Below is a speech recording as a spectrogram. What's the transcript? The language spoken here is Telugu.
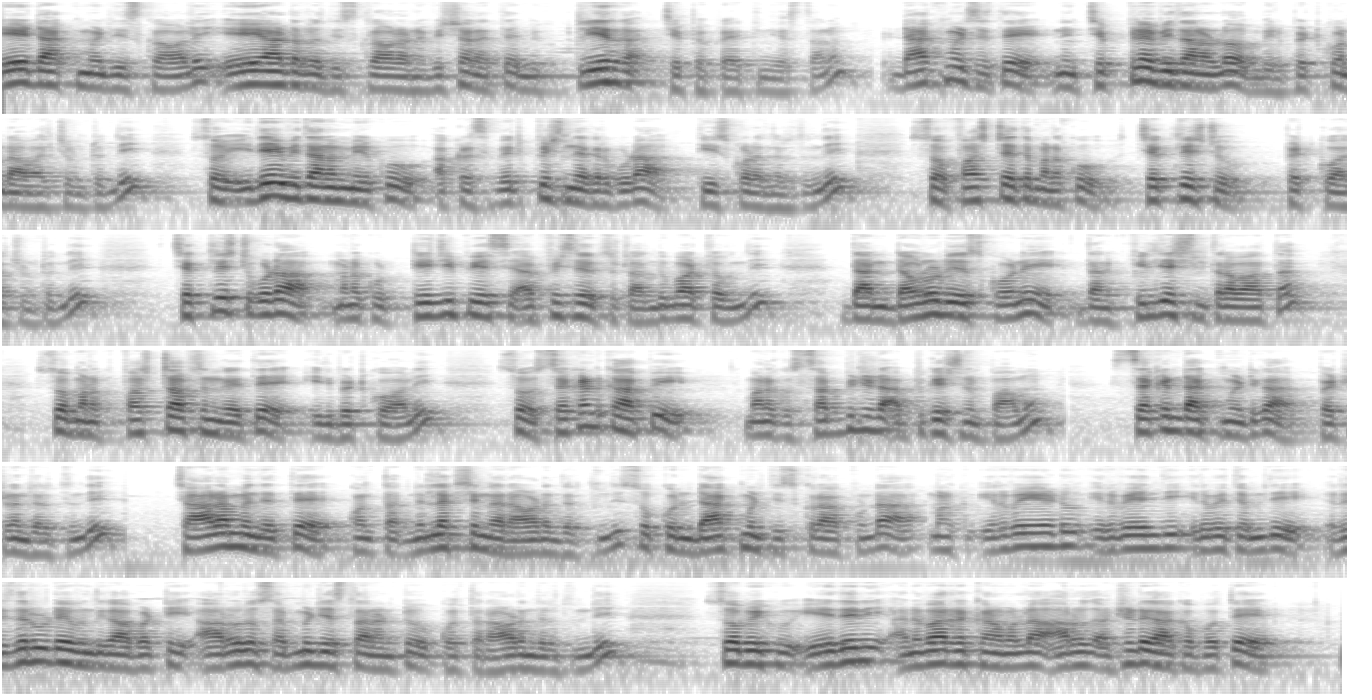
ఏ డాక్యుమెంట్ తీసుకోవాలి ఏ ఆర్డర్లో తీసుకురావాలనే విషయాన్ని అయితే మీకు క్లియర్గా చెప్పే ప్రయత్నం చేస్తాను. డాక్యుమెంట్స్ అయితే నేను చెప్పిన విధానంలో మీరు పెట్టుకొని రావాల్సి ఉంటుంది. సో ఇదే విధానం మీకు అక్కడ వెరిఫికేషన్ దగ్గర కూడా తీసుకోవడం జరుగుతుంది. సో ఫస్ట్ అయితే మనకు చెక్ లిస్ట్ పెట్టుకోవాల్సి ఉంటుంది. చెక్ లిస్ట్ కూడా మనకు టీజీపీఎస్సీ అఫీషియల్ వెబ్సైట్లో అందుబాటులో ఉంది. దాన్ని డౌన్లోడ్ చేసుకొని దాన్ని ఫిల్ చేసిన తర్వాత సో మనకు ఫస్ట్ ఆప్షన్గా అయితే ఇది పెట్టుకోవాలి. సో సెకండ్ కాపీ మనకు సబ్మిటెడ్ అప్లికేషన్ ఫాము సెకండ్ డాక్యుమెంట్గా పెట్టడం జరుగుతుంది. చాలామంది అయితే కొంత నిర్లక్ష్యంగా రావడం జరుగుతుంది. సో కొన్ని డాక్యుమెంట్ తీసుకురాకుండా మనకు ఇరవై ఏడు ఇరవై ఎనిమిది ఇరవై తొమ్మిది రిజర్వ్ డే ఉంది కాబట్టి ఆ రోజు సబ్మిట్ చేస్తానంటూ కొంత రావడం జరుగుతుంది. సో మీకు ఏదేని అనివార్య కారణం వల్ల ఆ రోజు అటెండ్ కాకపోతే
